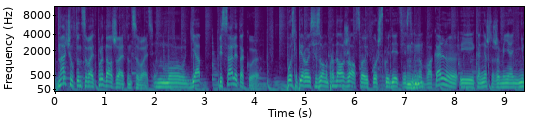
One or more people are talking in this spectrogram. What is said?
начал танцевать, продолжай танцевать. Ну, Я Писали такое? после первого сезона продолжал свою творческую деятельность Мгм. именно вокальную, и, конечно же, меня не,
